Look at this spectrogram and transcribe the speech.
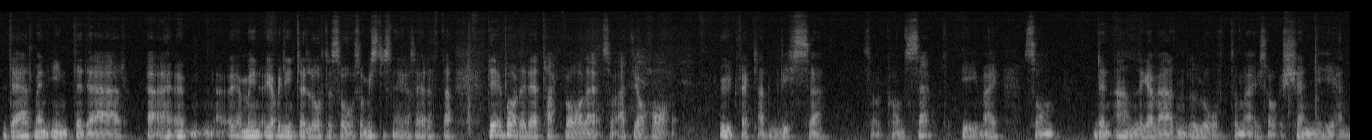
där men inte där. Jag, men, jag vill inte låta så, så mystiskt när jag säger detta. Det är bara det tack vare så att jag har utvecklat vissa så, koncept i mig som den andliga världen låter mig så känna igen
